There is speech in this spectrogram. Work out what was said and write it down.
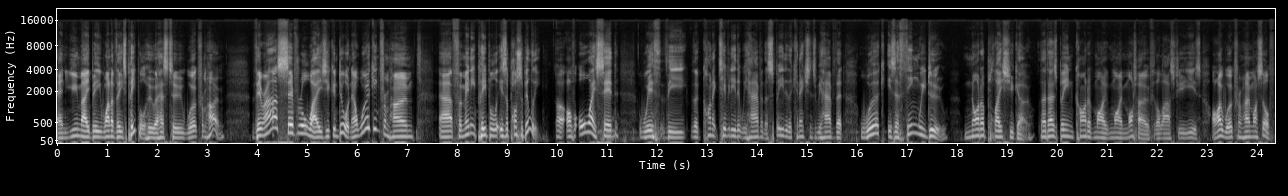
and you may be one of these people who has to work from home. There are several ways you can do it. Now, working from home uh, for many people is a possibility. Uh, I've always said with the the connectivity that we have and the speed of the connections we have that work is a thing we do not a place you go. That has been kind of my, my motto for the last few years. I work from home myself.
